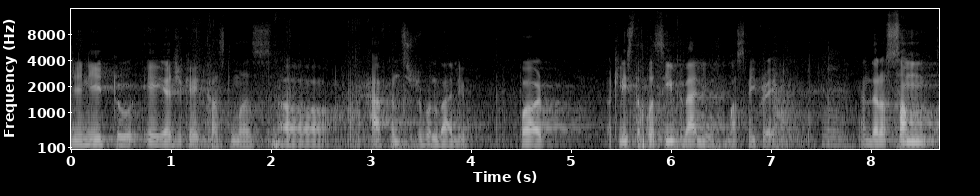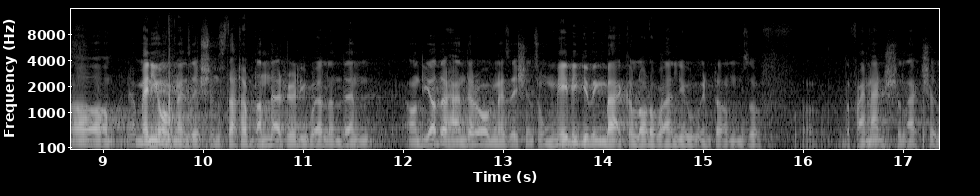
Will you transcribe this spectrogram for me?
you need to A, educate customers, uh, have considerable value, but at least the perceived value must be great. And there are some, uh, many organizations that have done that really well. And then on the other hand, there are organizations who may be giving back a lot of value in terms of uh, the financial actual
